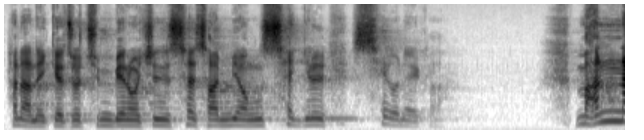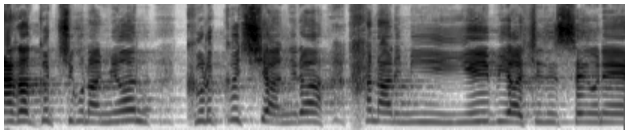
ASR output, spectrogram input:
하나님께서 준비해 놓으신 새 사명, 새길, 새 은혜가 만나가 끝이고 나면 그 끝이 아니라 하나님이 예비하신 새 은혜,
